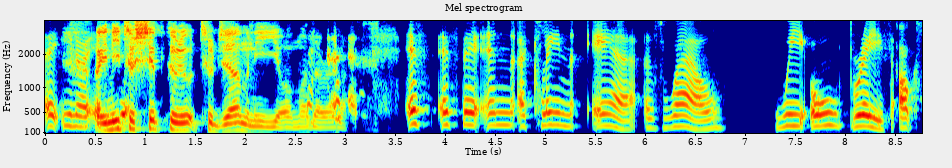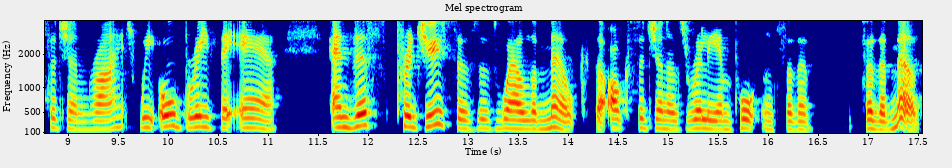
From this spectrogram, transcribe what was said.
uh, you know, you need to ship to to Germany your mozzarella. If if they're in a clean air as well, we all breathe oxygen, right? We all breathe the air. And this produces as well the milk. The oxygen is really important for the for the milk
